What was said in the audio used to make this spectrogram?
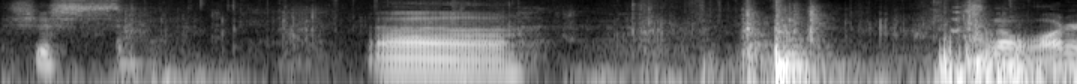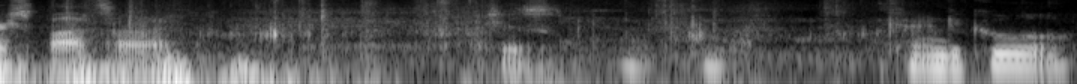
it's just, uh, there's no water spots on it, kind of cool.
